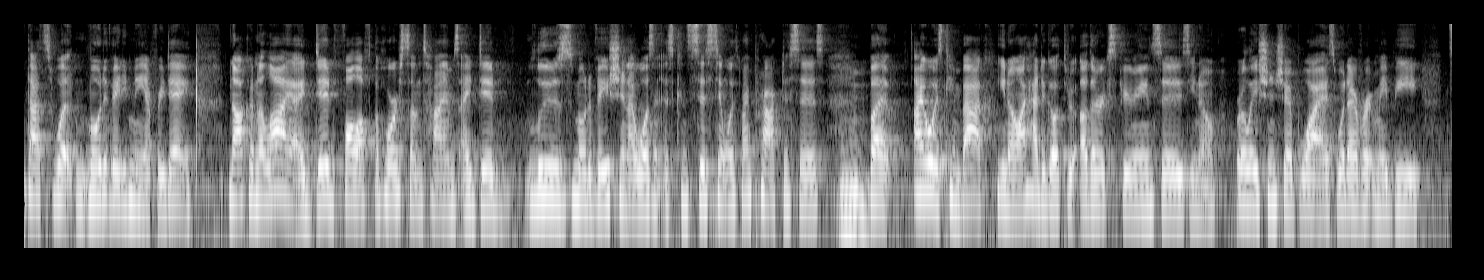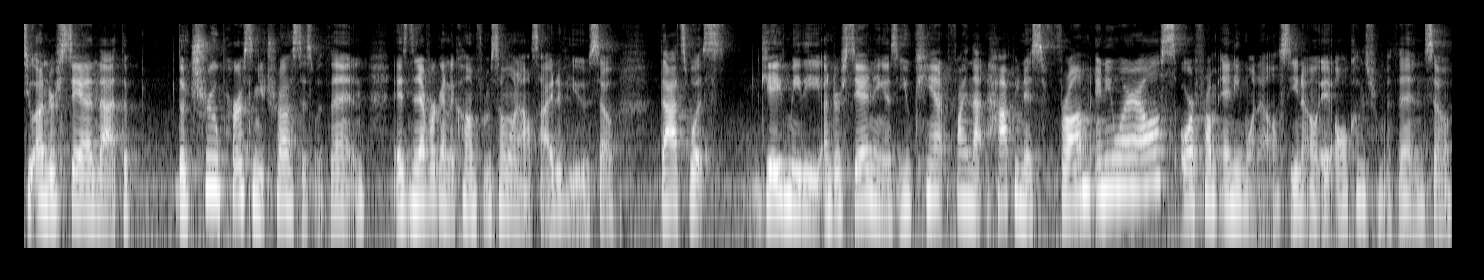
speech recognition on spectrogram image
that's what motivated me every day. Not gonna lie i did fall off the horse sometimes. I did lose motivation. I wasn't as consistent with my practices. Mm-hmm. But i always came back. You know i had to go through other experiences you know relationship wise whatever it may be to understand that the the true person you trust is within. Is never going to come from someone outside of you. So that's what gave me the understanding is you can't find that happiness from anywhere else or from anyone else you know it all comes from within. So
